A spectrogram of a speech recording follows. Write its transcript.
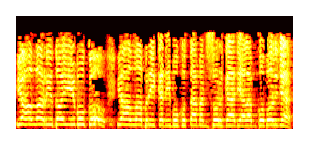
Ya Allah ridhoi ibuku. Ya Allah berikan ibuku taman surga di alam kuburnya.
